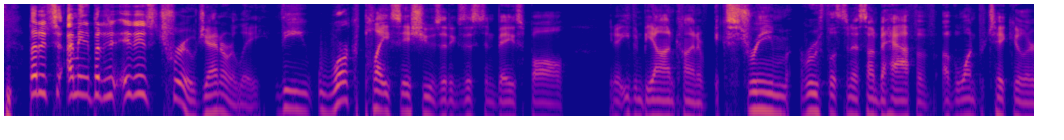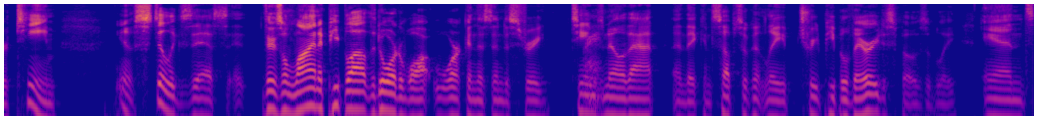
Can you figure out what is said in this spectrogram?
but it's, I mean, but it, it is true generally. The workplace issues that exist in baseball, you know, even beyond kind of extreme ruthlessness on behalf of, of one particular team, you know, still exists. There's a line of people out the door to wa- work in this industry. Teams Right. know that, and they can subsequently treat people very disposably. And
